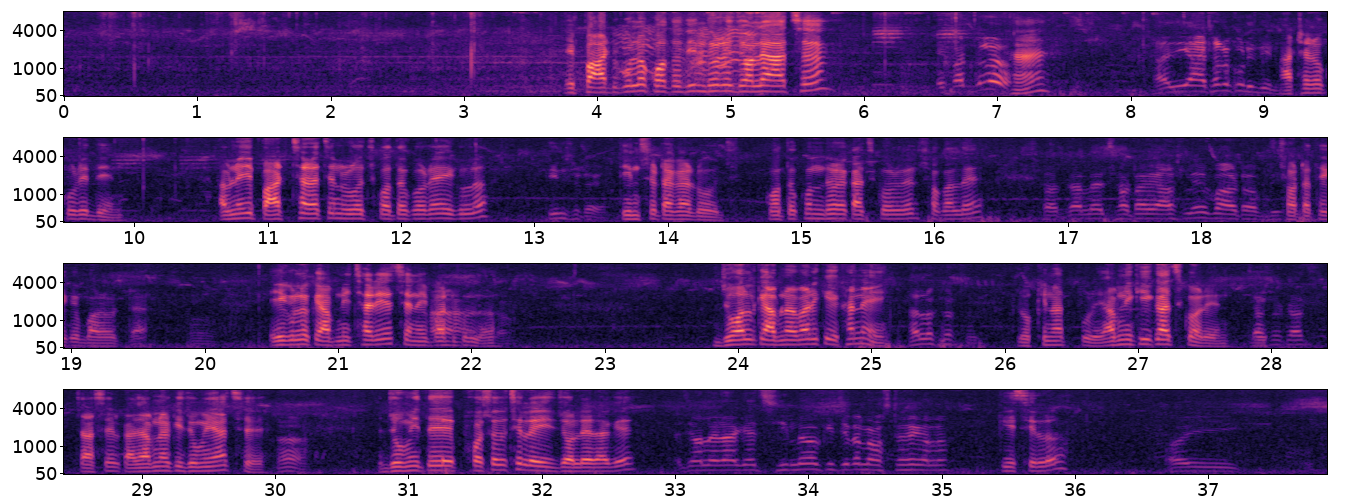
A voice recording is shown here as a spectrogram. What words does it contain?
এই পাটগুলো কতদিন ধরে জলে আছে? হ্যাঁ। আঠারো কুড়ি দিন। আপনি যে পাট ছাড়াচ্ছেন রোজ কত করে এগুলো? তিনশো টাকা। তিনশো টাকা রোজ। কতক্ষণ ধরে কাজ করবেন সকালে? সকালে ছটায় আসলে বারোটা ছটা থেকে বারোটা। এইগুলো কি আপনি ছাড়িয়েছেন এই পাটগুলো? জল কি আপনার বাড়ি কি এখানে? হ্যালো লক্ষ্মীনাথপুরে আপনি কি কাজ করেন? চাষের কাজ। চাষের কাজ। আপনার কি জমি আছে? হ্যাঁ। জমিতে ফসল ছিল এই জলের আগে? জলের আগে ছিল কিছুটা নষ্ট হয়ে গেল। কি ছিল? ওই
